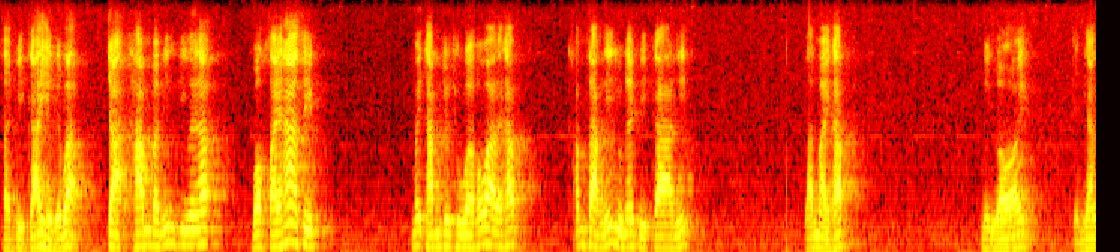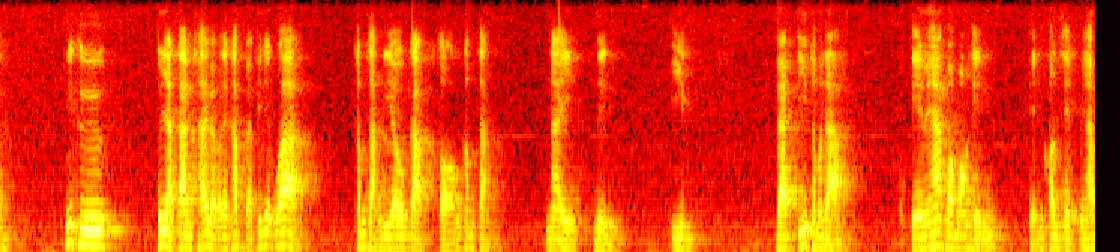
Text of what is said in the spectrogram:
ใส่ปีกกาเห็นเลยว่า จะทำแบบนี้จริงๆเลยครับ บอกใส่ห้าสิบ ไม่ทำชัวร์ๆเพราะว่าอะไรครับคำสั่งนี้อยู่ในปีกกานี้ ร้านใหม่ครับหนึ่งร้อยเห็นยัง นี่คือตัวอย่างการใช้แบบอะไรครับ แบบที่เรียกว่าคำสั่งเดียวกับสองคำสั่งในหนึ่ง if แบบ if ธรรมดา โอเคไหมฮะ พอมองเห็นเห็นคอนเซปต์ไหมครับ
